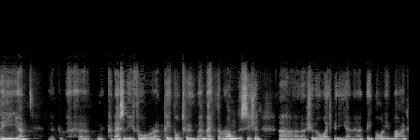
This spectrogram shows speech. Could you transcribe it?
the um, uh, capacity for uh, people to make the wrong decision uh, should always be, uh, be borne in mind.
